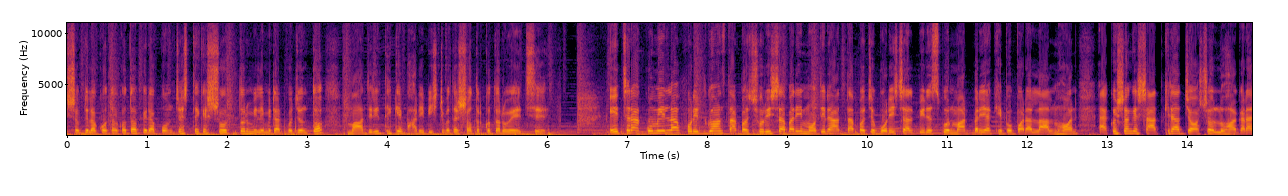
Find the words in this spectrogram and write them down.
এসব জেলা কোথাও কোথাও প্রায় পঞ্চাশ থেকে সত্তর মিলিমিটার পর্যন্ত মাঝারি থেকে ভারী বৃষ্টিপাতের সতর্কতা রয়েছে। এছাড়া কুমিল্লা, ফরিদগঞ্জ, তারপর সরিষাবাড়ি, মতিরহাট, তারপর হচ্ছে বরিশাল, পিরোজপুর, মাঠবাড়িয়া, খেপুপাড়া, লালমোহন একই সঙ্গে সাতক্ষীরা, যশোর, লোহাগাড়া,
